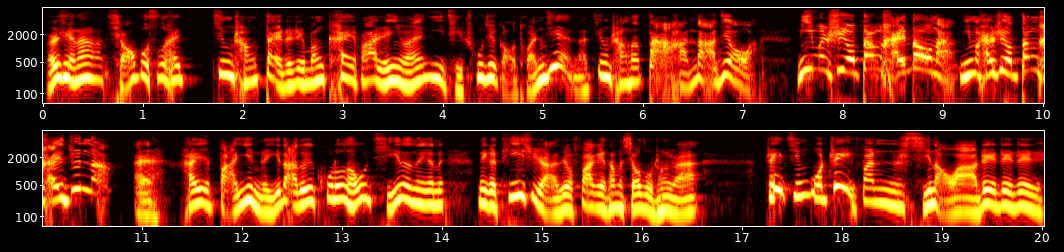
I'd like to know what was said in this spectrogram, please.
而且呢，乔布斯还经常带着这帮开发人员一起出去搞团建呢，经常的大喊大叫啊！你们是要当海盗呢？你们还是要当海军呢？哎，还把印着一大堆骷髅头旗的那个那那个 T 恤啊，就发给他们小组成员。这经过这番洗脑啊，这这这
